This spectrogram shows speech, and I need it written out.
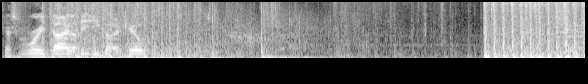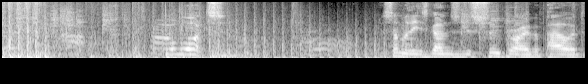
Just before he died, I think he got a kill. Oh, what? Some of these guns are just super overpowered.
